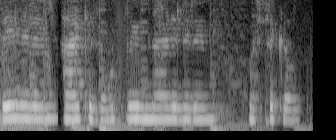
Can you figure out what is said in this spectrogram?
sevinirim. Herkese mutlu günler dilerim. Hoşçakalın.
